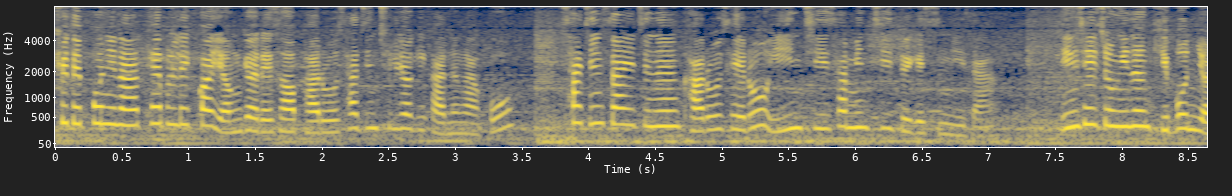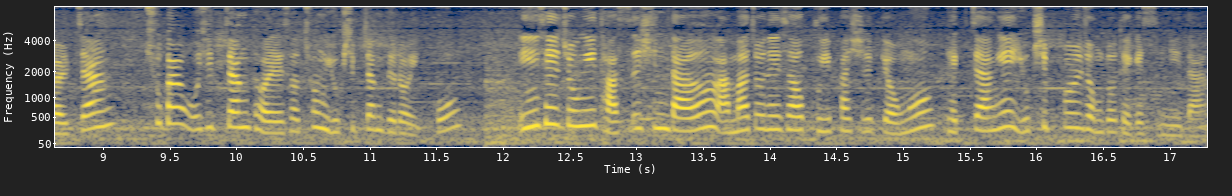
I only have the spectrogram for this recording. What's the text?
휴대폰이나 태블릿과 연결해서 바로 사진 출력이 가능하고 사진 사이즈는 가로 세로 2인치, 3인치 되겠습니다. 인쇄 종이는 기본 10장, 추가 50장 더해서 총 60장 들어있고 인쇄 종이 다 쓰신 다음 아마존에서 구입하실 경우 100장에 60불 정도 되겠습니다.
